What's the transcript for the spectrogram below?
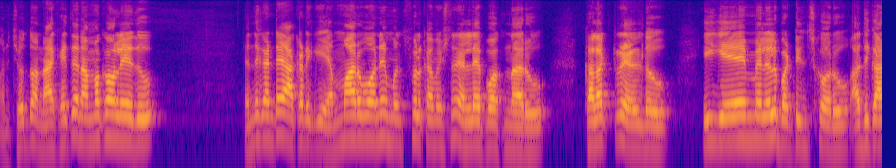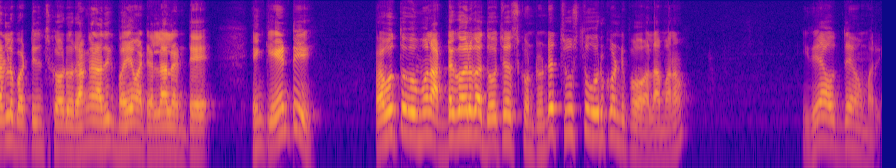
మరి చూద్దాం. నాకైతే నమ్మకం లేదు. ఎందుకంటే అక్కడికి ఎంఆర్ఓనే మున్సిపల్ కమిషనర్ వెళ్ళైపోతున్నారు కలెక్టర్ వెళ్ళడు. ఈ ఏ ఎమ్మెల్యేలు పట్టించుకోరు. అధికారులు పట్టించుకోరు. రంగనాథికి భయం అటు వెళ్ళాలంటే. ఇంకేంటి? ప్రభుత్వ భూములు అడ్డగోలుగా దోచేసుకుంటుంటే చూస్తూ ఊరుకోండి పోవాలా మనం? ఇదే ఉద్యమం మరి.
